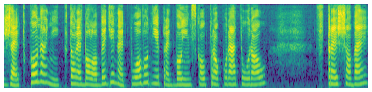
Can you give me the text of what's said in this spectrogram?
že v konaní, ktoré bolo vedené pôvodne pred vojenskou prokuratúrou v Prešove,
